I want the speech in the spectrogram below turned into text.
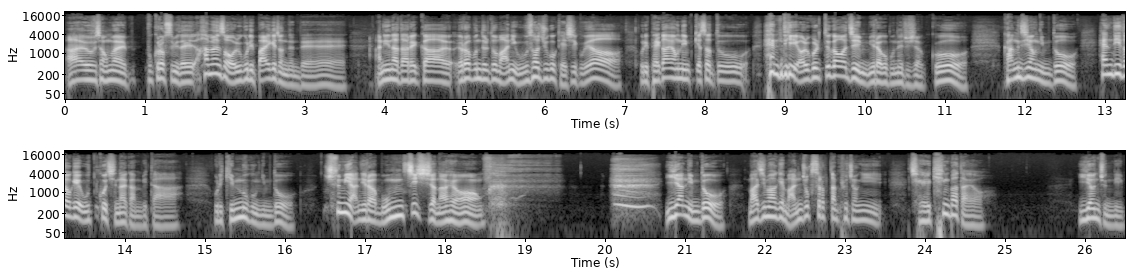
아유 정말 부끄럽습니다. 하면서 얼굴이 빨개졌는데 아니나 다를까 여러분들도 많이 웃어주고 계시고요. 우리 배가영님께서도 핸디 얼굴 뜨거워짐이라고 보내주셨고 강지영님도 한디 덕에 웃고 지나갑니다. 우리 김무국님도 춤이 아니라 몸짓이잖아 형. 이한 님도 마지막에 만족스럽단 표정이 제일 킹받아요. 이현주님,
